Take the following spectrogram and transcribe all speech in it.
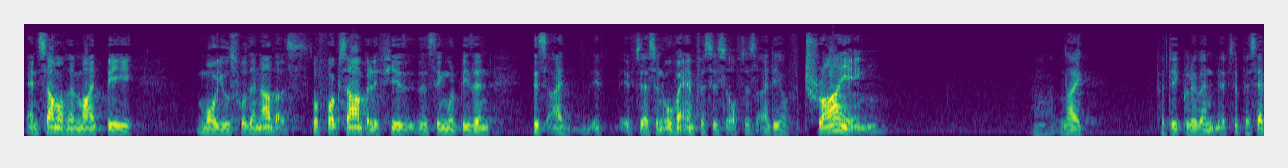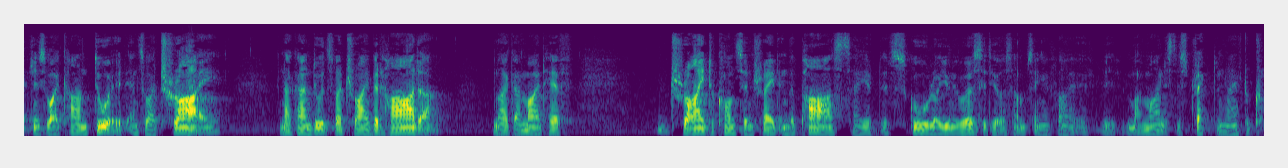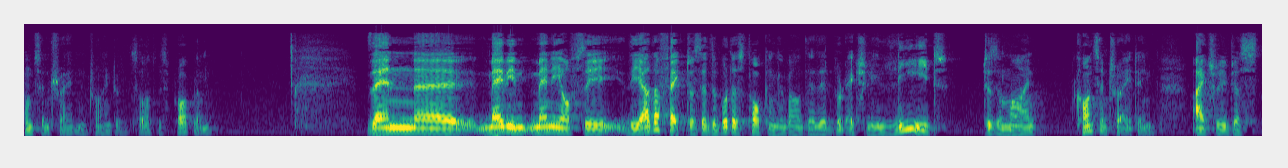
And some of them might be more useful than others. So, for example, if the thing would be then this, if, if there's an overemphasis of this idea of trying, uh, like particularly when if the perception is, so I can't do it, and so I try, and I can't do it, so I try a bit harder, like I might have tried to concentrate in the past, say at, at school or university or something, if, I, if, if my mind is distracted and I have to concentrate in trying to solve this problem then uh, maybe many of the, the other factors that the Buddha is talking about that, that would actually lead to the mind concentrating are actually just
